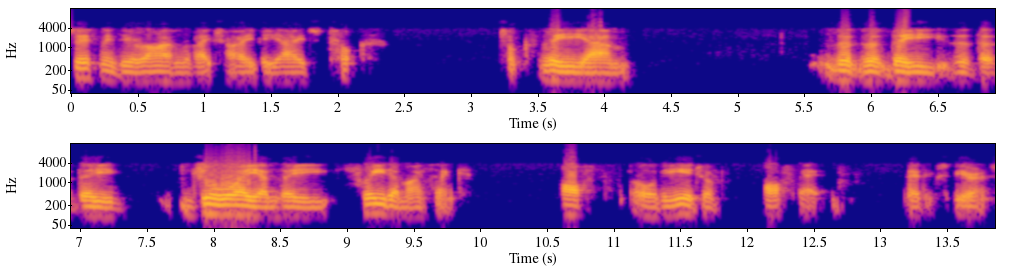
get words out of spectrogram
certainly the arrival of HIV/AIDS took took the, um, the, the, the, the, the joy and the freedom, I think, off or the edge of off that that experience.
